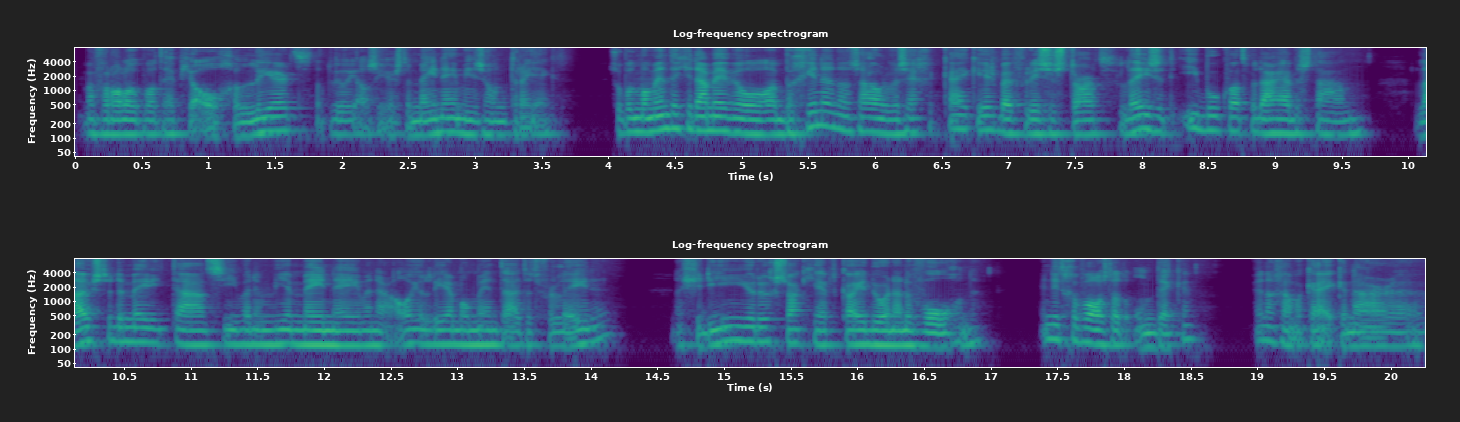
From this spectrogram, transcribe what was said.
maar vooral ook wat heb je al geleerd. Dat wil je als eerste meenemen in zo'n traject. Dus op het moment dat je daarmee wil beginnen, dan zouden we zeggen, kijk eerst bij frisse start, lees het e-book wat we daar hebben staan. Luister de meditatie waarin we je meenemen naar al je leermomenten uit het verleden. En als je die in je rugzakje hebt, kan je door naar de volgende. In dit geval is dat ontdekken. En dan gaan we kijken naar uh,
